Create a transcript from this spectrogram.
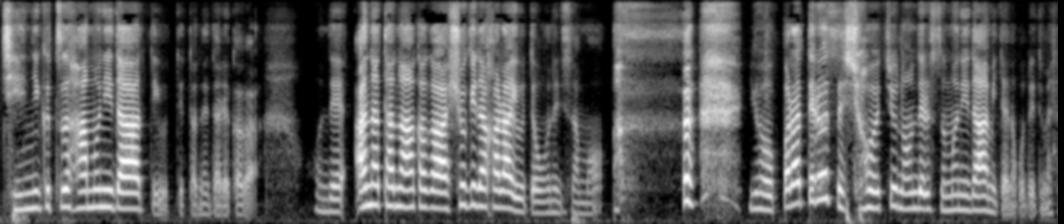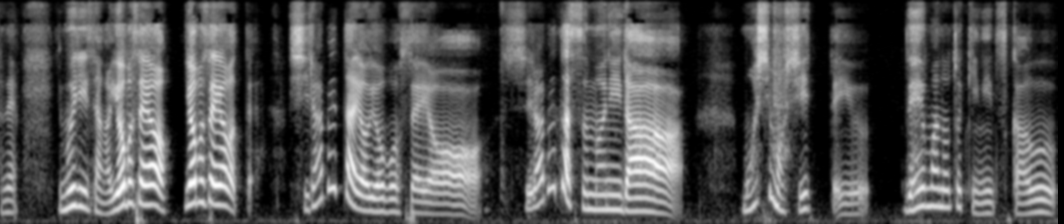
筋肉痛ハーモニーって言ってたね、誰かが。ほんで、あなたの赤が主義だから言うて、おねじさんも。酔っ払ってるって焼酎飲んでるスムニだみたいなこと言ってましたね。ムジンさんが、呼ぼせよ呼ぼせよって。調べたよ、呼ぼせよ。調べたスムニだ。もしもしっていう電話の時に使う、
